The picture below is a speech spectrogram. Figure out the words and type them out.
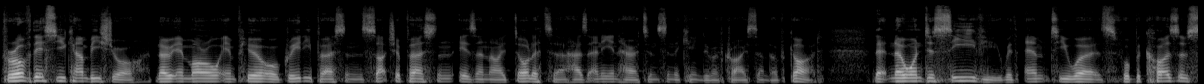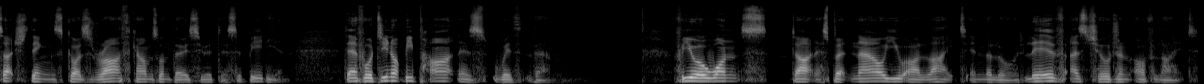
For of this you can be sure no immoral, impure, or greedy person, such a person is an idolater, has any inheritance in the kingdom of Christ and of God. Let no one deceive you with empty words, for because of such things God's wrath comes on those who are disobedient. Therefore, do not be partners with them. For you were once darkness, but now you are light in the Lord. Live as children of light.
